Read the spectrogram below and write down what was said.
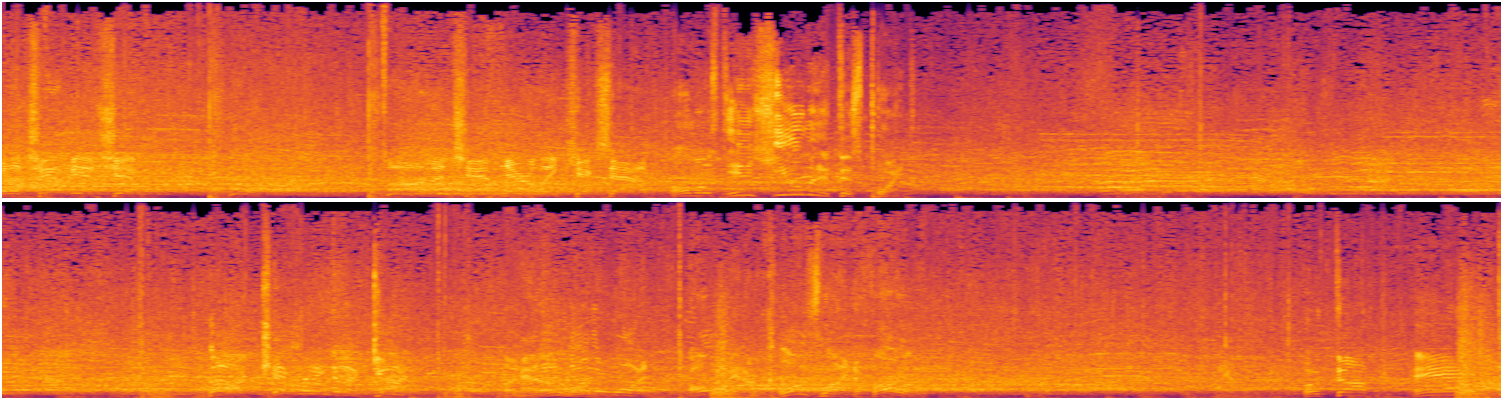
for the championship. Oh, the champ narrowly kicks out. Almost inhuman at this point. Oh, kick right to the gut. Another, another one. one. Oh, and a clothesline to follow. Hooked up and...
